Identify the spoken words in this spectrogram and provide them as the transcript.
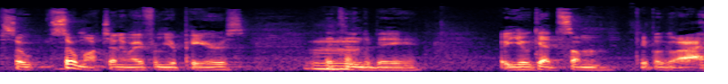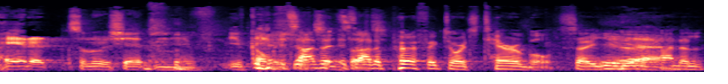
so so much anyway from your peers. They tend to be you'll get some people go, I hate it, it's a load of shit, and you've, you've copied it's, such either, and it's such. either perfect or it's terrible. So you Yeah. kind of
